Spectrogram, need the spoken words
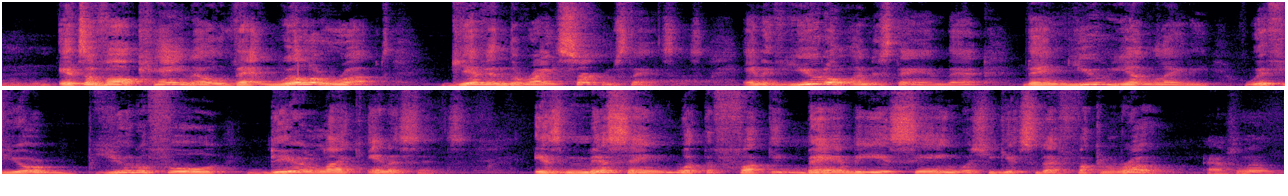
Mm-hmm. It's a volcano that will erupt given the right circumstances. And if you don't understand that, then you, young lady, with your beautiful, deer like innocence, is missing what the fucking Bambi is seeing when she gets to that fucking road. Absolutely.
